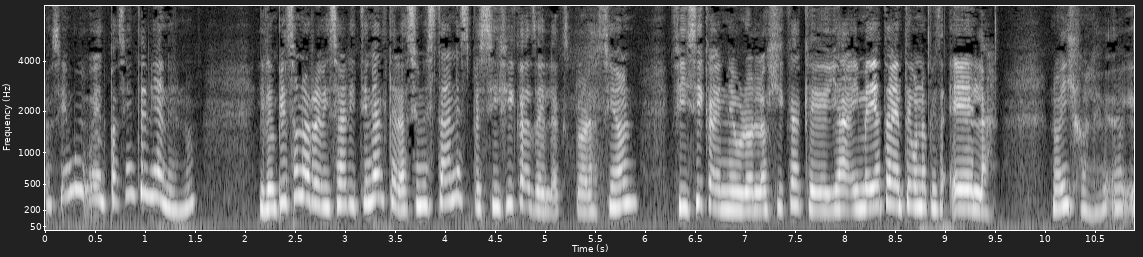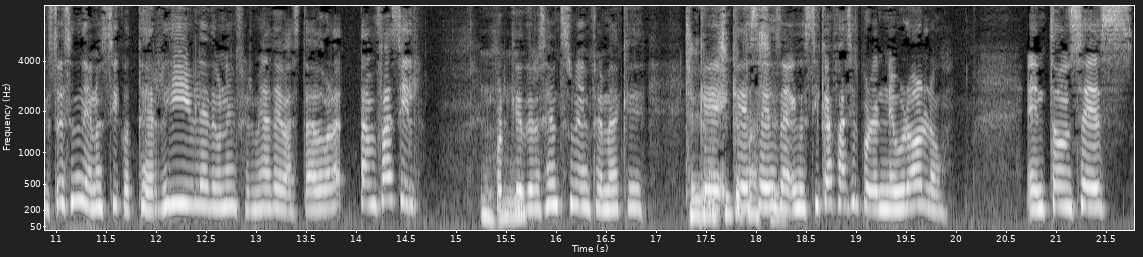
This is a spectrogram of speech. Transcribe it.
Así el paciente viene, ¿no? Y lo empiezan a revisar y tiene alteraciones tan específicas de la exploración física y neurológica que ya inmediatamente uno piensa, ELA. No, híjole, estoy haciendo un diagnóstico terrible de una enfermedad devastadora, tan fácil porque desgraciadamente es una enfermedad que, se, que, se diagnostica fácil por el neurólogo. Entonces,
